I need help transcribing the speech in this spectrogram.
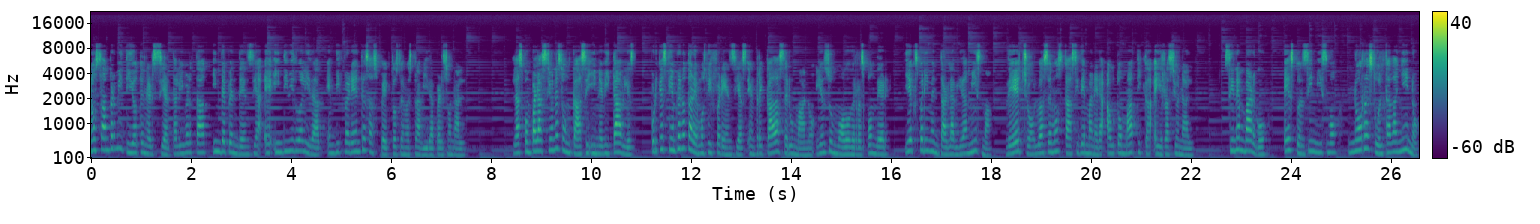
nos han permitido tener cierta libertad, independencia e individualidad en diferentes aspectos de nuestra vida personal. Las comparaciones son casi inevitables porque siempre notaremos diferencias entre cada ser humano y en su modo de responder y experimentar la vida misma. De hecho, lo hacemos casi de manera automática e irracional. Sin embargo, esto en sí mismo no resulta dañino,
